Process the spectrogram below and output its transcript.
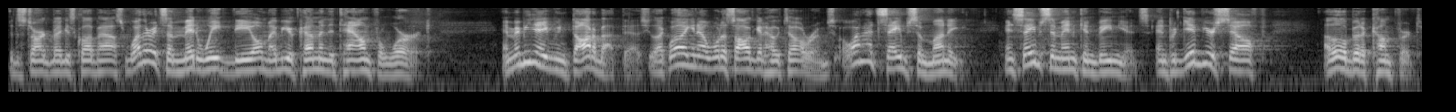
at the Stark Vegas Clubhouse. Whether it's a midweek deal, maybe you're coming to town for work and maybe you didn't even thought about this. You're like, well, you know, we'll just all get hotel rooms. Why not save some money and save some inconvenience and give yourself a little bit of comfort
